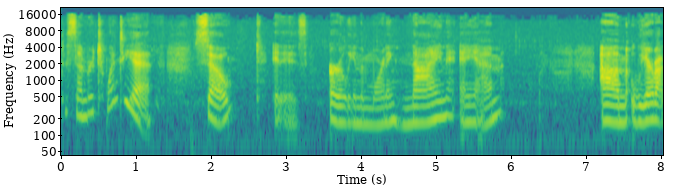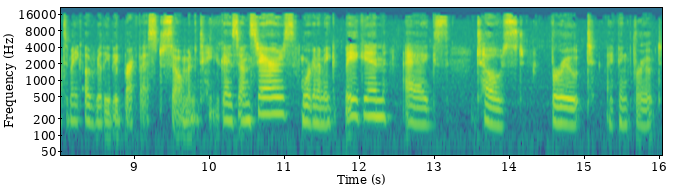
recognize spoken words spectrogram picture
December 20th. So, it is early in the morning, 9 a.m. Um, we are about to make a really big breakfast. So I'm gonna take you guys downstairs. We're gonna make bacon, eggs, toast, fruit, I think fruit.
